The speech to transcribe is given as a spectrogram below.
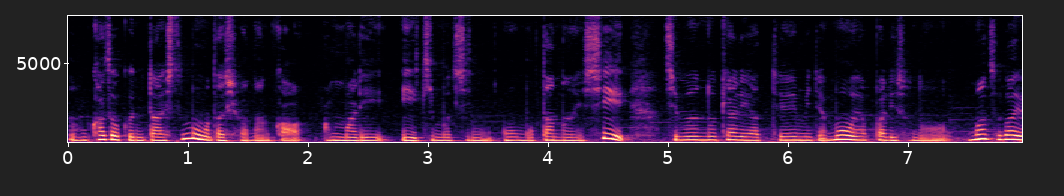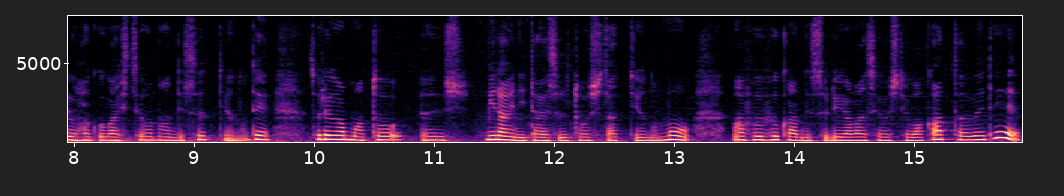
家族に対しても私はなんかあんまりいい気持ちを持たないし自分のキャリアっていう意味でもやっぱりそのまずは余白が必要なんですっていうのでそれがまあと、未来に対する投資だっていうのも、まあ、夫婦間ですり合わせをして分かった上で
